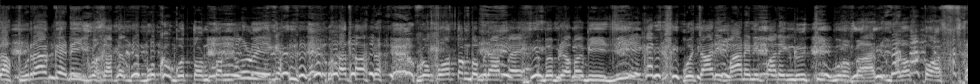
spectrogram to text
Lah pura gak nih? Gue kata gue buka gue tonton dulu ya kan. Gue potong beberapa beberapa biji ya kan. Gue cari mana nih paling lucu. Gue baru gue post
